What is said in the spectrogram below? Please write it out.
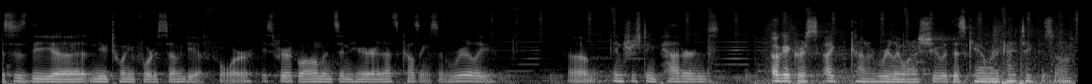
This is the uh, new 24 to 70 f4. These spherical elements in here, and that's causing some really um, interesting patterns. Okay, Chris, I kind of really want to shoot with this camera. Can I take this off?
